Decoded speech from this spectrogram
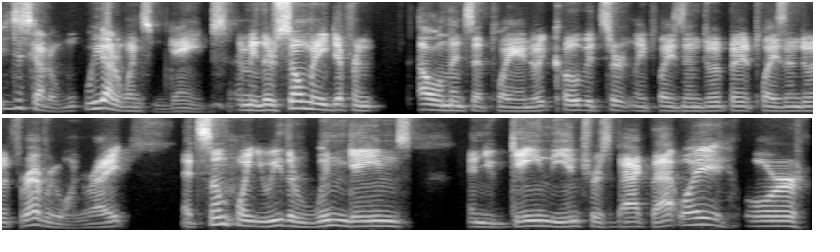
you just got to we got to win some games. I mean, there's so many different elements that play into it. COVID certainly plays into it, but it plays into it for everyone, right? At some point, you either win games and you gain the interest back that way, or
